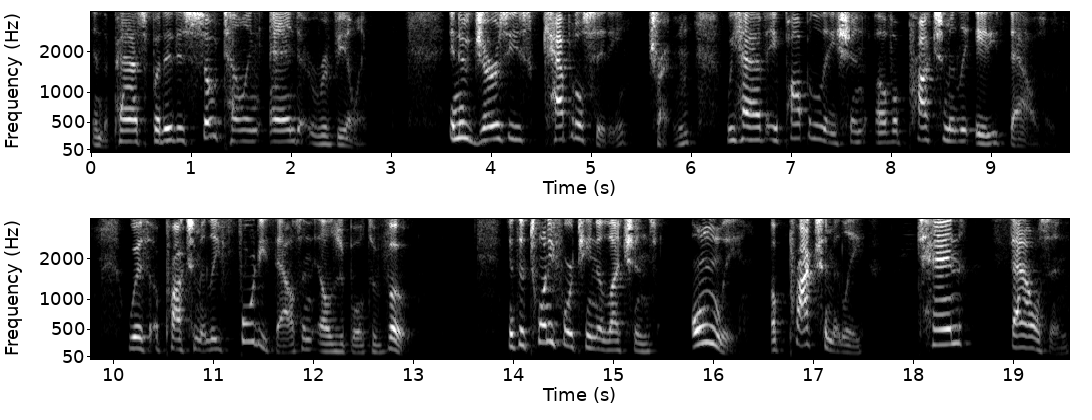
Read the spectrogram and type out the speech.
in the past, but it is so telling and revealing. In New Jersey's capital city, Trenton, we have a population of approximately 80,000, with approximately 40,000 eligible to vote. In the 2014 elections, only approximately 10,000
